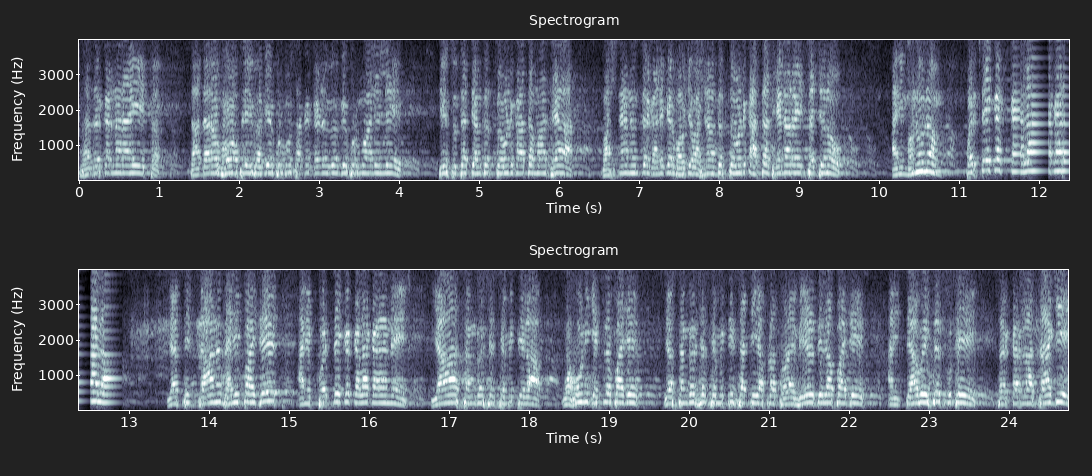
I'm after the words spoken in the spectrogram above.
सादर करणार आहेत. दादाराव भाऊ आपले विभागीय प्रमुख साखरखेड विभागीय प्रमुख आलेले आहेत. ते सुद्धा त्यांचं चवंड आता माझ्या भाषणानंतर गाडेकर भाऊच्या भाषणानंतर चवंड हातात घेणार आहेत सज्जनो. आणि म्हणून प्रत्येक कलाकाराला याची जाण झाली पाहिजे आणि प्रत्येक कलाकाराने या संघर्ष समितीला वाहून घेतलं पाहिजे. या संघर्ष समितीसाठी आपला थोडा वेळ दिला पाहिजे. आणि त्यावेळेसच कुठे सरकारला जागे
